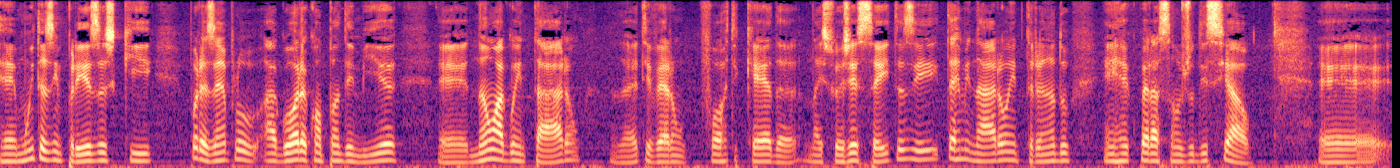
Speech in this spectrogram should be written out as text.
é, muitas empresas que por exemplo, agora com a pandemia, é, não aguentaram, né, tiveram forte queda nas suas receitas e terminaram entrando em recuperação judicial. É,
